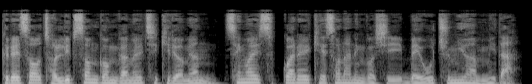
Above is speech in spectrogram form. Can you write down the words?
그래서 전립선 건강을 지키려면 생활 습관을 개선하는 것이 매우 중요합니다.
